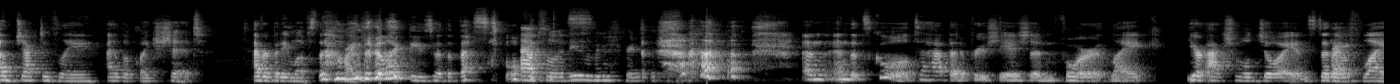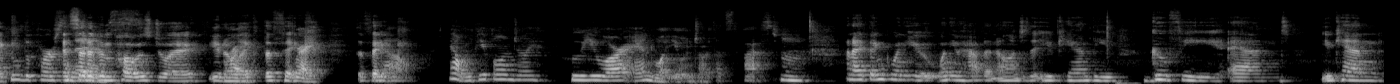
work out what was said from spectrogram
objectively I look like shit. Everybody loves them. Right. They're like these are the best ones. Absolutely. These are the greatest. and and that's cool to have that appreciation for like your actual joy instead of like Who the person instead of imposed joy. You know, Right. like the fake, Right. the fake. No. Yeah, when people enjoy who you are and what you enjoy, that's the best. And I think when you when you have that knowledge that you can be goofy and you can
